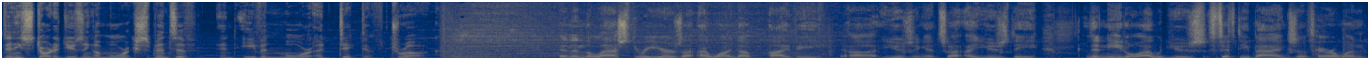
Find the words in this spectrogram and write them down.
Then he started using a more expensive and even more addictive drug. And then the last three years, I, I wind up IV uh, using it. So I, I used the the needle. I would use 50 bags of heroin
